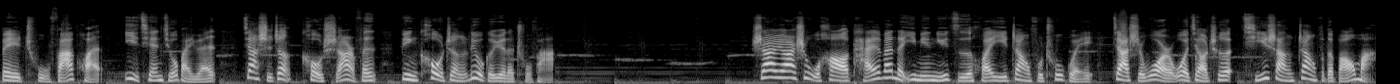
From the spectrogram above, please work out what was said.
被处罚款一千九百元，驾驶证扣十二分，并扣证六个月的处罚。十二月二十五号，台湾的一名女子怀疑丈夫出轨，驾驶沃尔沃轿车骑上丈夫的宝马。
